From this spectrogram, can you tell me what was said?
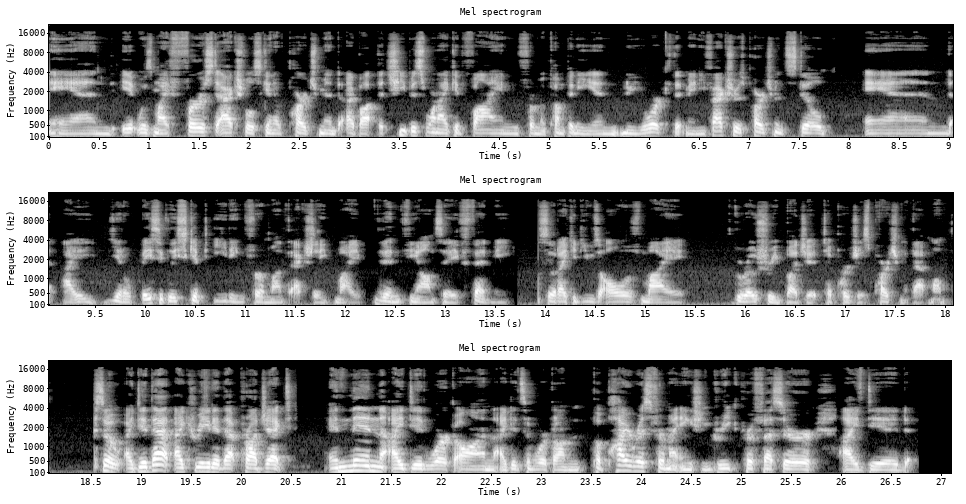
and it was my first actual skin of parchment. I bought the cheapest one I could find from a company in New York that manufactures parchment still. And I, you know, basically skipped eating for a month. Actually, my then fiance fed me so that I could use all of my grocery budget to purchase parchment that month. So I did that. I created that project. And then I did work on, I did some work on papyrus for my ancient Greek professor. I did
